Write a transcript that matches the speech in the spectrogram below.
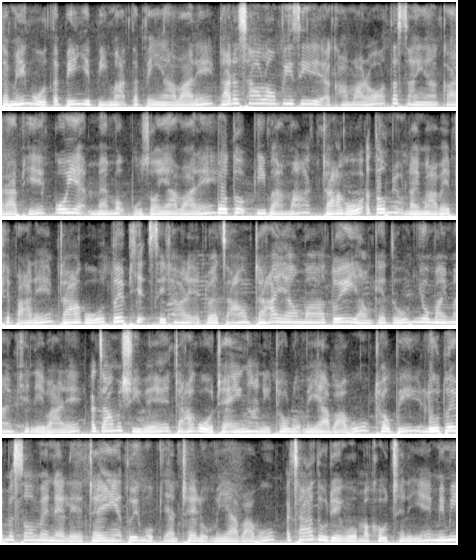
ဓမင်းကိုတပ်ပင်းရစ်ပြီးမှတပ်ပင်းရပါတယ်။ဓားတစ်ချောင်းလုံးပြီးစီးတဲ့အခါမှာတော့သက်ဆိုင်ရာကာရာဖြစ်ကိုယ့်ရဲ့မန်းမုတ်ပူဇော်ရပါတယ်။ကိုတို့ပြီးပါမှဓားကိုအသုံးပြုနိုင်မှာပဲဖြစ်ပါတယ်။ဓားကိုသွေးဖြစ်စေးထားတဲ့အတွက်ကြောင့်ဓားအယောင်မှာသွေးအယောင်ကဲ့သို့ညှို့မိုင်းမိုင်းဖြစ်နေပါတယ်။အကြောင်းမရှိပဲဓားကိုဓာတ်အိမ်ကနေထုတ်လို့မရပါဘူး။ထုတ်ပြီးလူသွေးမစွန်းမဲ့နဲ့လည်းဓာတ်အိမ်အသွေးကိုပြန်ထည့်လို့မရပါဘူး။အခြားသူတွေကိုမခုတ်ချင်ရင်မိမိ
